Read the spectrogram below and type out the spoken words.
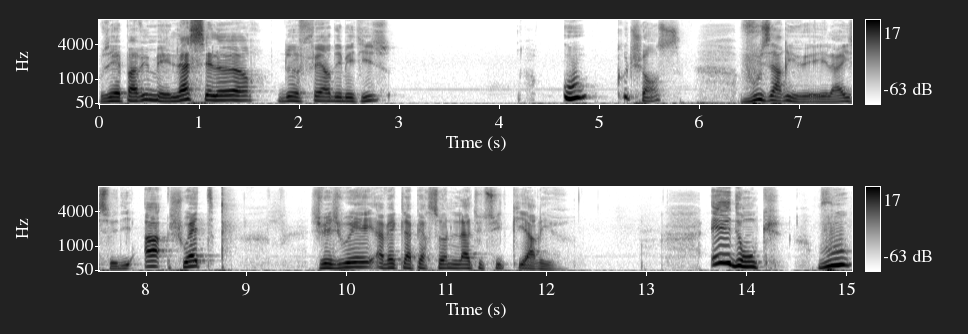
vous n'avez pas vu, mais là c'est l'heure de faire des bêtises. Ou, coup de chance, vous arrivez et là il se dit ah chouette, je vais jouer avec la personne là tout de suite qui arrive. Et donc vous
